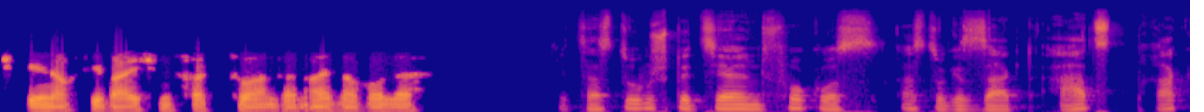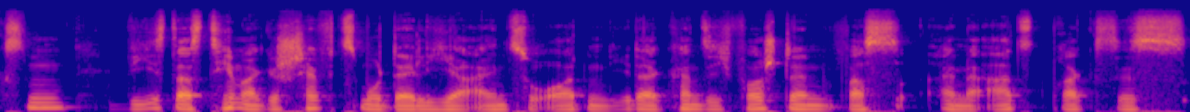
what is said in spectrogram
spielen auch die weichen Faktoren dann eine Rolle. Jetzt hast du im speziellen Fokus, hast du gesagt, Arztpraxen. Wie ist das Thema Geschäftsmodell hier einzuordnen? Jeder kann sich vorstellen, was eine Arztpraxis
